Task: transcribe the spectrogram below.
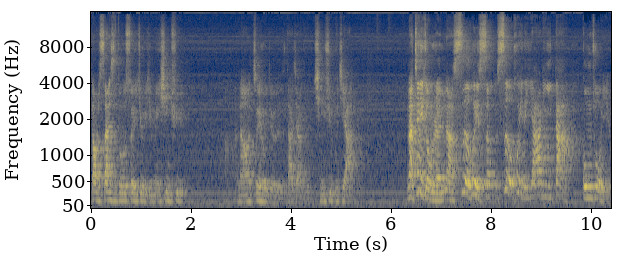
到了三十多岁就已经没兴趣，啊，然后最后就大家就情绪不佳。那这种人呢，社会生社会的压力大，工作也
